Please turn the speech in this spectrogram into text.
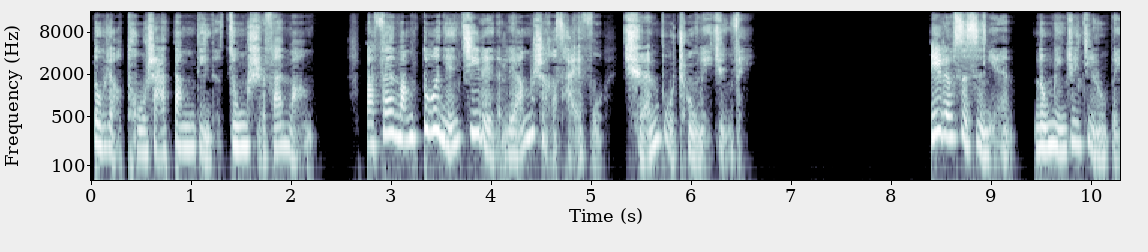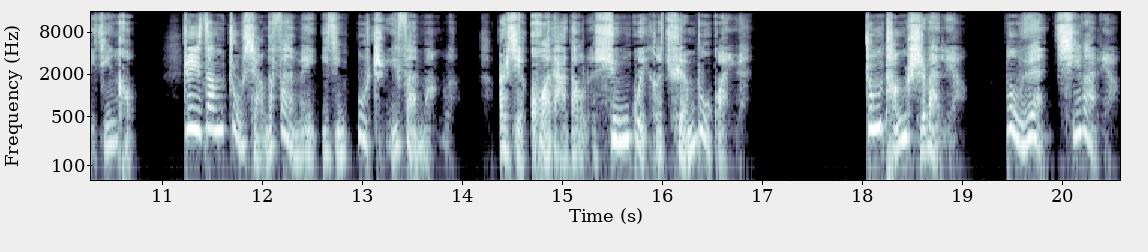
都要屠杀当地的宗室藩王，把藩王多年积累的粮食和财富全部充为军费。一六四四年。农民军进入北京后，追赃助饷的范围已经不止于藩王了，而且扩大到了勋贵和全部官员。中堂十万两，部院七万两，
